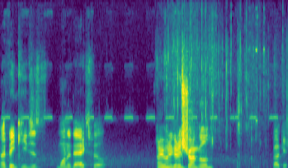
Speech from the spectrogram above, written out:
I think he just wanted to exfil. Alright, you want to go to stronghold? Fuck it.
